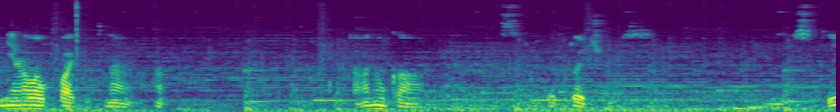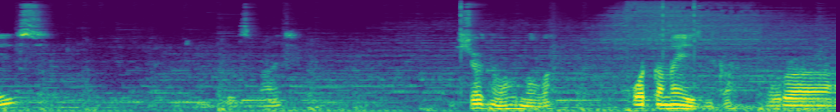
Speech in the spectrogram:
Генералов хватит, на. А ну-ка, сосредоточимся. Здесь. Здесь Еще одного гнола. Орка наездника. Ура!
